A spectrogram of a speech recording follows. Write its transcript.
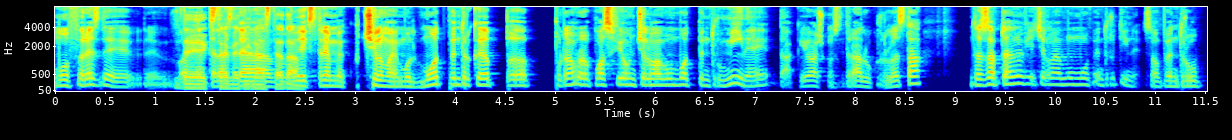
mă oferesc de, de, variantele extreme din astea, da. extreme cu cel mai mult mod, pentru că pă, până la urmă poate să fie un cel mai bun mod pentru mine, dacă eu aș considera lucrul ăsta, dar s-ar putea nu fie cel mai bun mod pentru tine sau pentru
